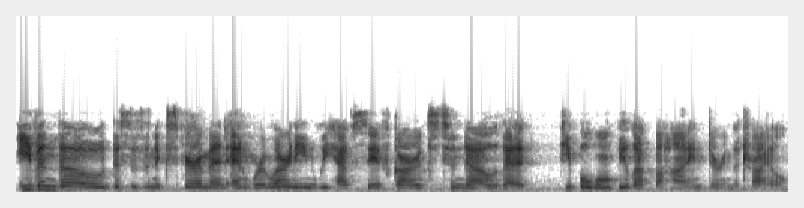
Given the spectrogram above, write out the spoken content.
even though this is an experiment and we're learning, we have safeguards to know that people won't be left behind during the trial.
